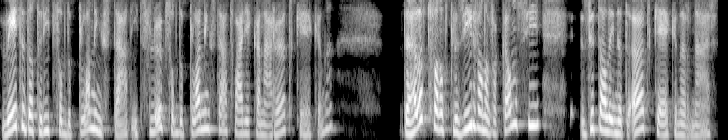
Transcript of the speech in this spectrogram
Weten dat er iets op de planning staat, iets leuks op de planning staat waar je kan naar uitkijken. De helft van het plezier van een vakantie zit al in het uitkijken ernaar.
